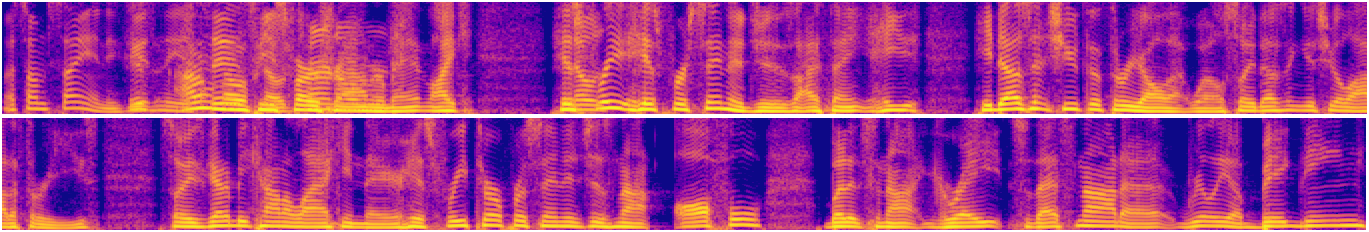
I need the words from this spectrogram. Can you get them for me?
that's what I'm saying. He's getting the I don't know if he's no first rounder, man. Like his knows- free his percentages, I think he he doesn't shoot the three all that well, so he doesn't get you a lot of threes. So he's going to be kind of lacking there. His free throw percentage is not awful, but it's not great. So that's not a really a big ding,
